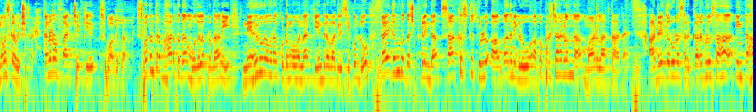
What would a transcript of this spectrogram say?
ನಮಸ್ಕಾರ ವೀಕ್ಷಕರೇ. ಕನ್ನಡ ಫ್ಯಾಕ್ಟ್ ಚೆಕ್ಗೆ ಸ್ವಾಗತ. ಸ್ವತಂತ್ರ ಭಾರತದ ಮೊದಲ ಪ್ರಧಾನಿ ನೆಹರೂರವರ ಕುಟುಂಬವನ್ನ ಕೇಂದ್ರವಾಗಿರಿಸಿಕೊಂಡು ಕಳೆದೊಂದು ದಶಕಗಳಿಂದ ಸಾಕಷ್ಟು ಸುಳ್ಳು ಆಪಾದನೆಗಳು, ಅಪಪ್ರಚಾರಗಳನ್ನು ಮಾಡಲಾಗ್ತಾ ಇದೆ. ಆಡಳಿತಾರೂಢ ಸರ್ಕಾರಗಳು ಸಹ ಇಂತಹ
